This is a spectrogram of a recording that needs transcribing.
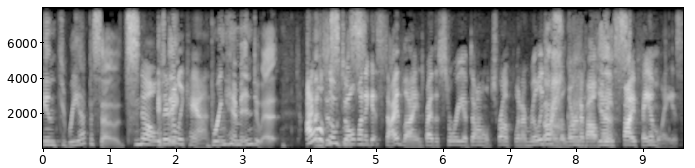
in 3 episodes. No, if they really can't. Bring him into it. I And also don't was- want to get sidelined by the story of Donald Trump when I'm really trying Oh, to learn God, about yes. these five families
